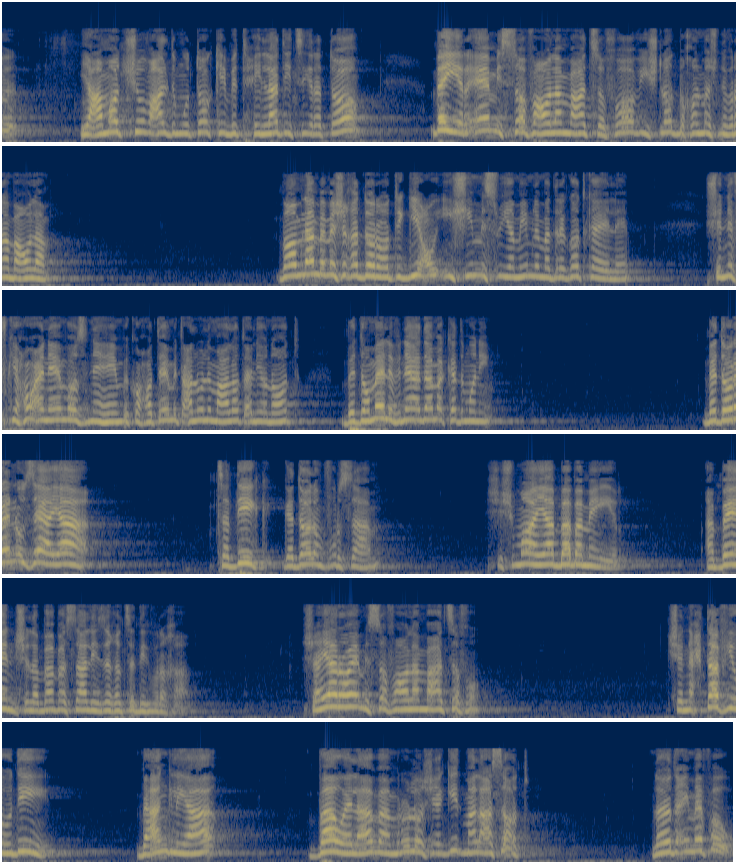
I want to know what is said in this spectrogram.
יעמוד שוב על דמותו כבתחילת יצירתו, ויראה מסוף העולם ועד סופו, וישלוט בכל מה שנברא בעולם. ואומנם במשך הדורות הגיעו אישים מסוימים למדרגות כאלה, שנפקחו עיניהם ואוזניהם וכוחותיהם התעלו למעלות עליונות, בדומה לבני אדם הקדמונים. בדורנו זה היה צדיק גדול ומפורסם, ששמו היה בבא מאיר, הבן של הבבא סאלי, זכר צדיק ברכה, שהיה רואה מסוף העולם ועד סופו. כשנחטף יהודי באנגליה, באו אליו ואמרו לו שיגיד מה לעשות. לא יודעים איפה הוא.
